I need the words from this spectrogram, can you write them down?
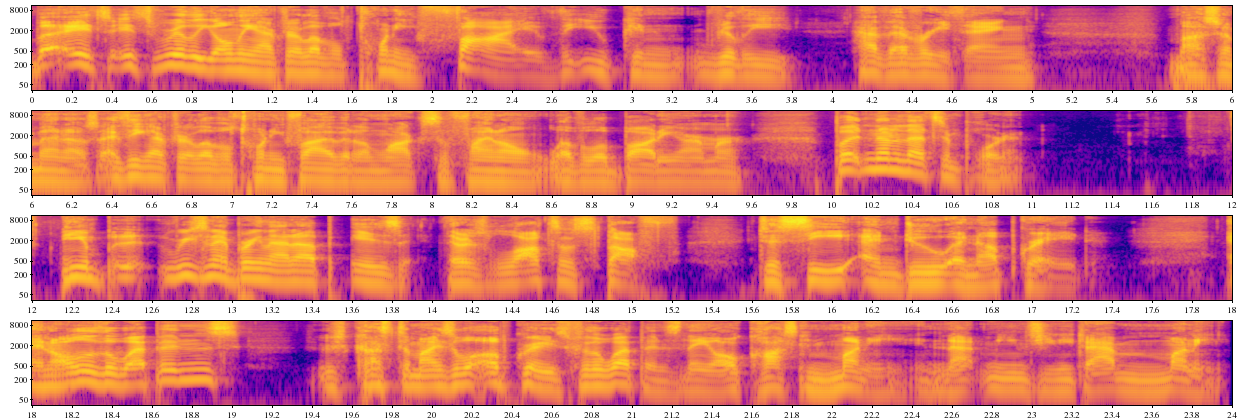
But it's it's really only after level 25 that you can really have everything. Más menos. I think after level 25 it unlocks the final level of body armor. But none of that's important. The reason I bring that up is there's lots of stuff to see and do and upgrade. And all of the weapons, there's customizable upgrades for the weapons, and they all cost money. And that means you need to have money.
